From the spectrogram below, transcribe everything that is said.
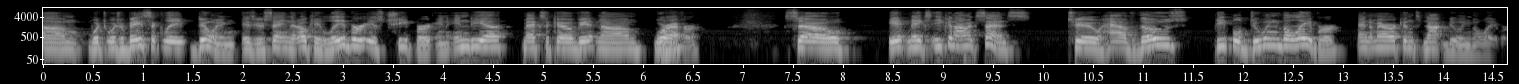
um, what, what you're basically doing is you're saying that okay, labor is cheaper in India, Mexico, Vietnam, wherever. So it makes economic sense to have those people doing the labor and Americans not doing the labor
